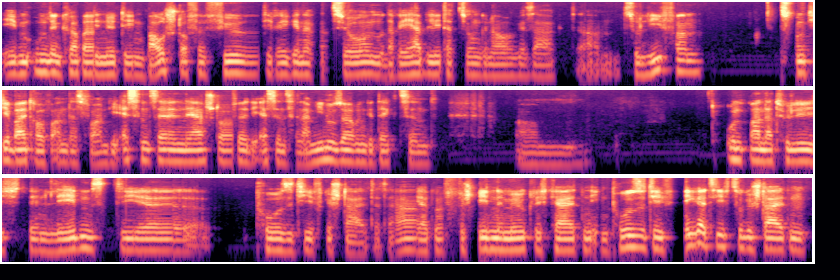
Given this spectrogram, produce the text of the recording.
eben um den Körper die nötigen Baustoffe für die Regeneration oder Rehabilitation genauer gesagt ähm, zu liefern. Es kommt hierbei darauf an, dass vor allem die essentiellen Nährstoffe, die essentiellen Aminosäuren gedeckt sind. Ähm, und man natürlich den Lebensstil positiv gestaltet. Ja. Hier hat man verschiedene Möglichkeiten, ihn positiv, negativ zu gestalten.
